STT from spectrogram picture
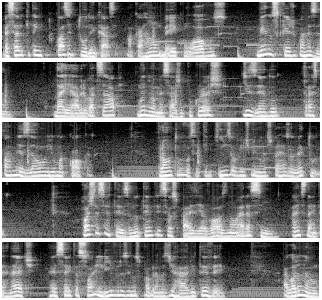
Percebe que tem quase tudo em casa: macarrão, bacon, ovos, menos queijo parmesão. Daí abre o WhatsApp, manda uma mensagem para o crush dizendo traz parmesão e uma coca. Pronto, você tem 15 ou 20 minutos para resolver tudo. Pode ter certeza, no tempo de seus pais e avós não era assim. Antes da internet, receita só em livros e nos programas de rádio e TV. Agora não,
